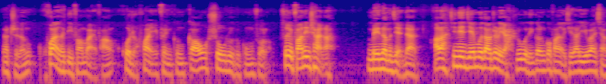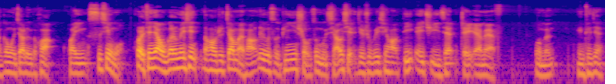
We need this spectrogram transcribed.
那只能换个地方买房，或者换一份更高收入的工作了。所以房地产啊，没那么简单。好了，今天节目到这里啊，如果你个人购房有其他疑问想跟我交流的话，欢迎私信我，或者添加我个人微信，账号是教买房六个字拼音首字母小写，就是微信号 d h e z j m f。我们明天见。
